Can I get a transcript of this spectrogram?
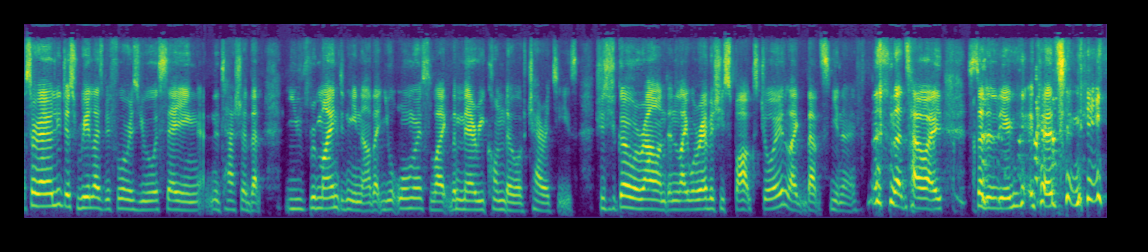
sorry i only just realized before as you were saying natasha that you've reminded me now that you're almost like the Marie Kondo of charities she should go around and like wherever she sparks joy like that's you know that's how i suddenly occurred to me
